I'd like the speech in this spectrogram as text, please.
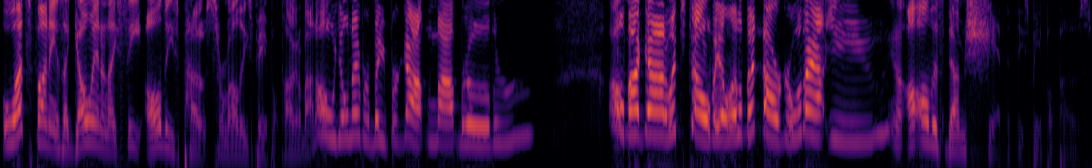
what's funny is I go in and I see all these posts from all these people talking about, oh, you'll never be forgotten, my brother. Oh my God, Wichita told me a little bit darker without you. You know, all, all this dumb shit that these people post.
